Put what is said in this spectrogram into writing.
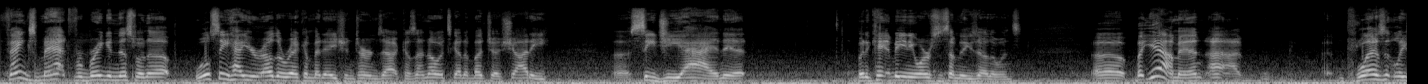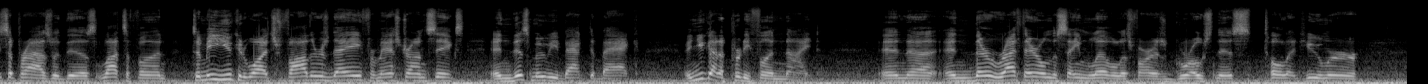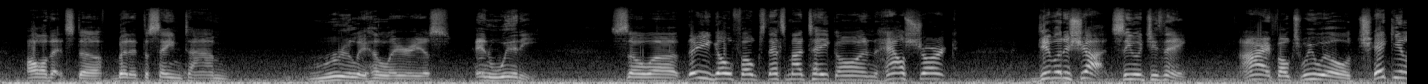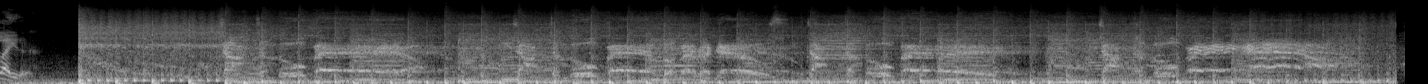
thanks, Matt, for bringing this one up. We'll see how your other recommendation turns out because I know it's got a bunch of shoddy uh, CGI in it, but it can't be any worse than some of these other ones. Uh, but yeah, man, I, pleasantly surprised with this. Lots of fun. To me, you could watch Father's Day from Astron 6 and this movie back to back, and you got a pretty fun night and uh, and they're right there on the same level as far as grossness, toilet humor, all that stuff. But at the same time, really hilarious and witty. So uh, there you go, folks. That's my take on House Shark. Give it a shot. See what you think. All right, folks. We will check you later.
